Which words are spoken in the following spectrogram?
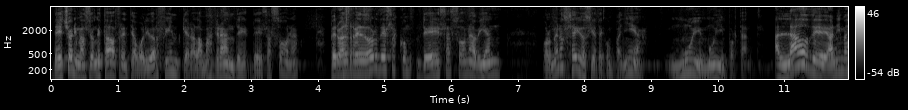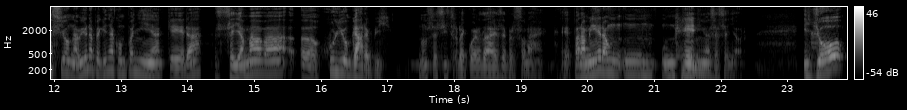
De hecho, animación estaba frente a Bolívar Film, que era la más grande de esa zona, pero alrededor de, esas, de esa zona habían por lo menos seis o siete compañías, muy, muy importantes al lado de animación había una pequeña compañía que era, se llamaba uh, Julio Garbi. No sé si recuerdas a ese personaje. Eh, para mí era un, genio ese señor. Y yo,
